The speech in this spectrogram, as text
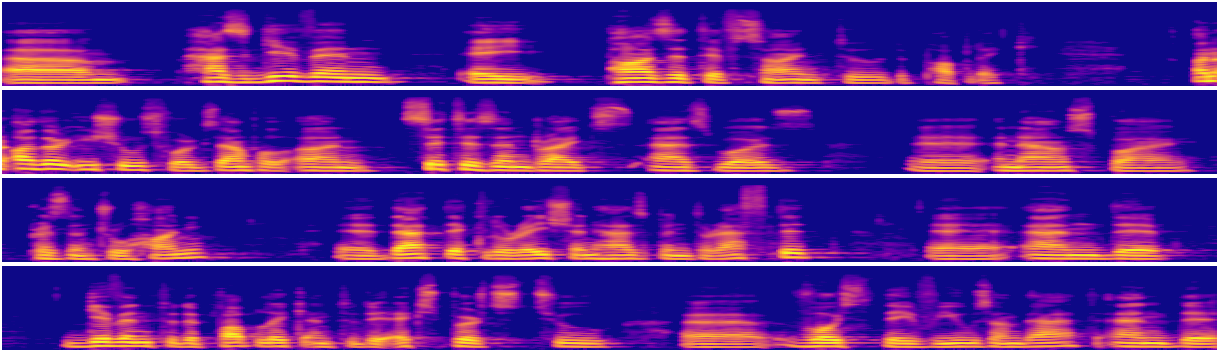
um, has given a positive sign to the public. On other issues, for example, on citizen rights, as was uh, announced by President Rouhani, uh, that declaration has been drafted uh, and uh, given to the public and to the experts to uh, voiced their views on that, and uh,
